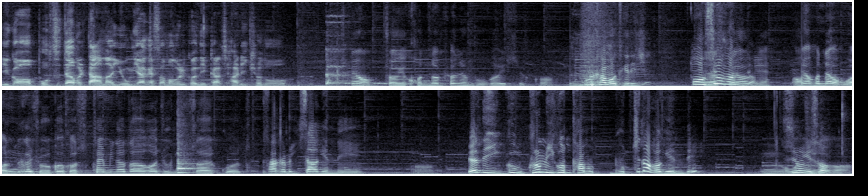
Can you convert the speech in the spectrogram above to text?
이거 보스 잡을 때 아마 용이하게 써먹을 거니까 잘 익혀둬. 형 저기 건너편에 뭐가 있을까? 물 가면 어떻게 되지? 어, 수영한다. 수영해. 어, 형 근데 원리가 좋을 거그 스태미나 따가지고 입사할 거야. 사람이 이상하겠네. 어. 야, 근데 이거 그럼 이거 다 못 지나가겠는데? 응. 지나가.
